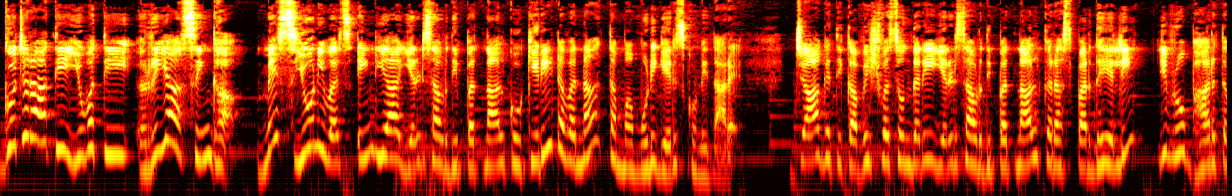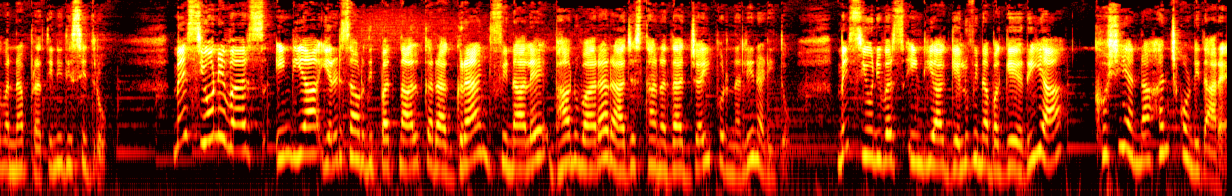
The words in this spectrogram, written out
ಗುಜರಾತಿ ಯುವತಿ Riya Singha Miss Universe India ಎರಡ್ ಸಾವಿರದ ಇಪ್ಪತ್ನಾಲ್ಕು ಕಿರೀಟವನ್ನ ತಮ್ಮ ಮುಡಿಗೇರಿಸಿಕೊಂಡಿದ್ದಾರೆ. ಜಾಗತಿಕ ವಿಶ್ವ ಸುಂದರಿ ಎರಡ್ ಸಾವಿರದ ಇಪ್ಪತ್ನಾಲ್ಕರ ಸ್ಪರ್ಧೆಯಲ್ಲಿ ಇವರು ಭಾರತವನ್ನ ಪ್ರತಿನಿಧಿಸಿದ್ರು. ಮಿಸ್ ಯೂನಿವರ್ಸ್ ಇಂಡಿಯಾ ಎರಡ್ ಸಾವಿರದ ಇಪ್ಪತ್ನಾಲ್ಕರ ಗ್ರ್ಯಾಂಡ್ ಫಿನಾಲೆ ಭಾನುವಾರ ರಾಜಸ್ಥಾನದ ಜೈಪುರ್ನಲ್ಲಿ ನಡೆಯಿತು. ಮಿಸ್ ಯೂನಿವರ್ಸ್ ಇಂಡಿಯಾ ಗೆಲುವಿನ ಬಗ್ಗೆ ರಿಯಾ ಖುಷಿಯನ್ನ ಹಂಚಿಕೊಂಡಿದ್ದಾರೆ.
